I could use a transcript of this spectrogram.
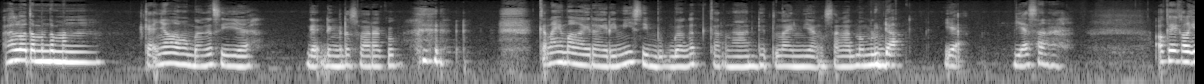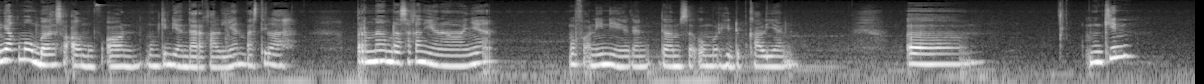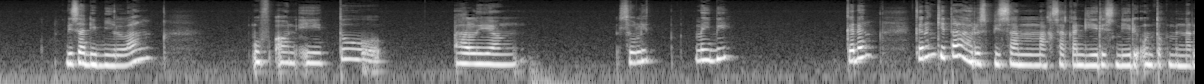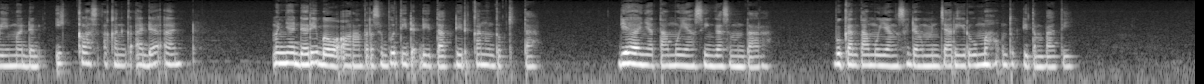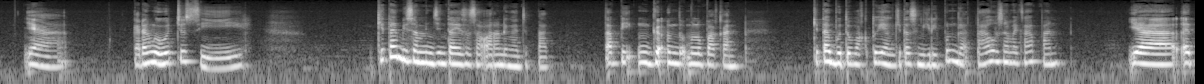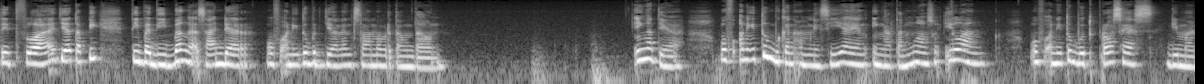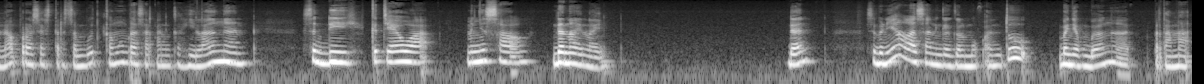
Halo teman-teman, kayaknya lama banget sih ya nggak denger suaraku. karena emang akhir-akhir ini sibuk banget karena deadline yang sangat membludak. Ya, biasa lah. Oke, kali ini aku mau bahas soal move on. Mungkin di antara kalian pastilah pernah merasakan yang namanya move on ini ya kan dalam seumur hidup kalian. Uh, mungkin bisa dibilang move on itu hal yang sulit maybe. Kadang kadang kita harus bisa memaksakan diri sendiri untuk menerima dan ikhlas akan keadaan. Menyadari bahwa orang tersebut tidak ditakdirkan untuk kita. Dia hanya tamu yang singgah sementara bukan tamu yang sedang mencari rumah untuk ditempati ya kadang lucu sih. Kita bisa mencintai seseorang dengan cepat tapi enggak untuk melupakan. Kita butuh waktu yang kita sendiri pun nggak tahu sampai kapan. Ya let it flow aja tapi tiba-tiba nggak sadar move on itu berjalan selama bertahun-tahun. Ingat ya move on itu bukan amnesia yang ingatanmu langsung hilang move on itu butuh proses, di mana proses tersebut kamu merasakan kehilangan, sedih, kecewa, menyesal, dan lain-lain. Dan sebenarnya alasan gagal move on tuh banyak banget. Pertama,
